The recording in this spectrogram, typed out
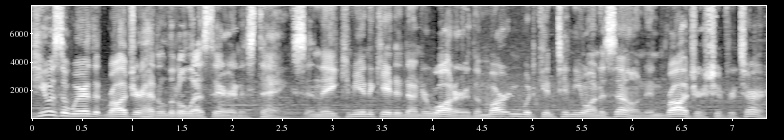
He was aware that Roger had a little less air in his tanks and they communicated underwater that Martyn would continue on his own and Roger should return.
